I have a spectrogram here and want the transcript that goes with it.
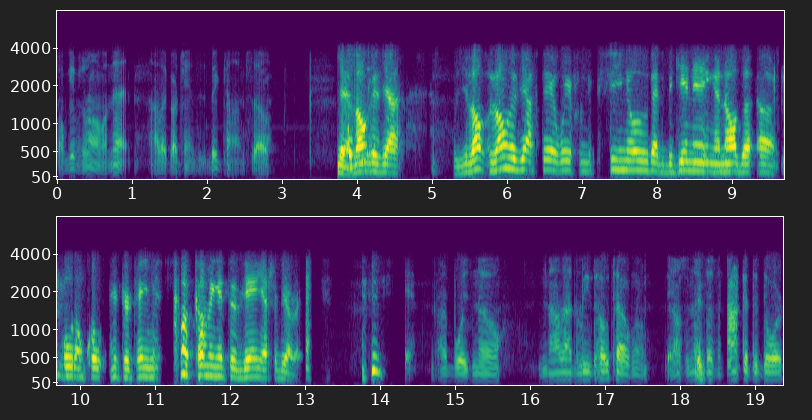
Don't get me wrong on that. I like our chances big time. So yeah, as long as y'all. You long, long as y'all stay away from the casinos at the beginning and all the uh, quote unquote entertainment coming into the game, y'all should be all right. yeah, our boys know not allowed to leave the hotel room. They also know there's a knock at the door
